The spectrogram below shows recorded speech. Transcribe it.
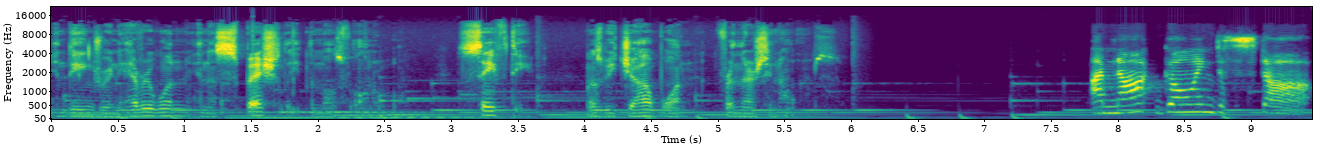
endangering everyone and especially the most vulnerable. Safety must be job one for nursing homes. I'm not going to stop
